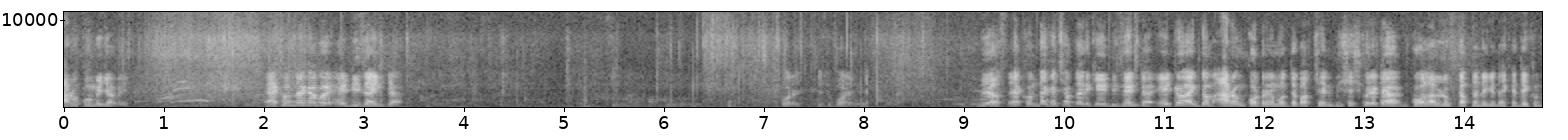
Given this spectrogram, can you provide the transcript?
আরও কমে যাবে। এখন দেখাবো এই ডিজাইনটা পরে কিছু পরে। এখন দেখাচ্ছি আপনাদেরকে এই ডিজাইনটা। এটাও একদম আরং কটনের মধ্যে পাচ্ছেন। বিশেষ করে এটা গলার লুকটা আপনাদেরকে দেখে দেখুন।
